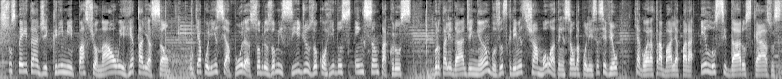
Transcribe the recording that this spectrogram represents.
Suspeita de crime passional e retaliação. O que a polícia apura sobre os homicídios ocorridos em Santa Cruz. Brutalidade em ambos os crimes chamou a atenção da Polícia Civil, que agora trabalha para elucidar os casos.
